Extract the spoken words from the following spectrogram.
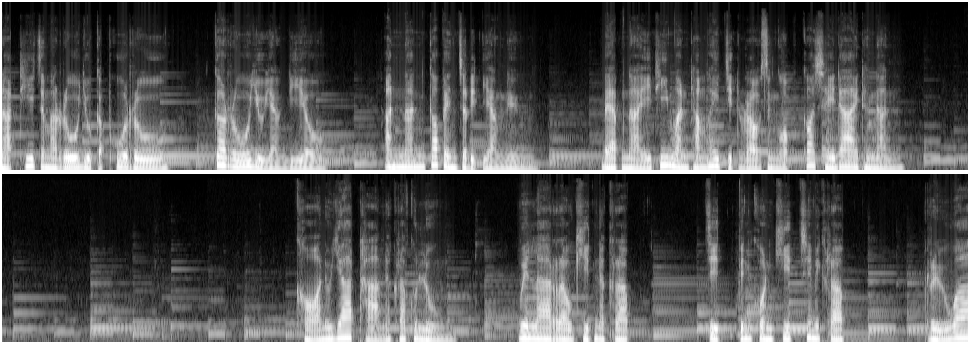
นัดที่จะมารู้อยู่กับผู้รู้ ก็รู้อยู่อย่างเดียว อันนั้นก็เป็นจริตอย่างหนึ่ง แบบไหนที่มันทำให้จิตเราสงบก็ใช้ได้ทั้งนั้น ขออนุญาตถามนะครับคุณลุง เวลาเราคิดนะครับ จิตเป็นคนคิดใช่ไหมครับ หรือว่า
